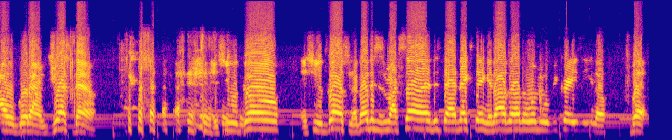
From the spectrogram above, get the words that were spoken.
I would go down dressed down, and she would go, and she would go. She's like, "Oh, this is my son. This, that, next thing," and all the other women would be crazy, you know. But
